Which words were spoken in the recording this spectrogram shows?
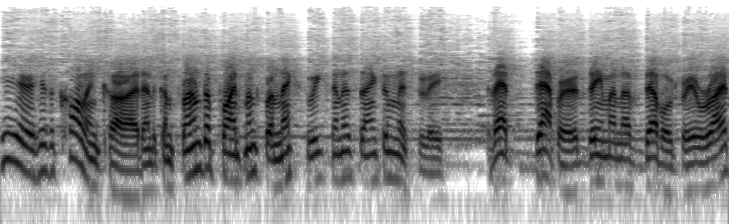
here. Here's a calling card and a confirmed appointment for next week's Inner Sanctum mystery. That dapper demon of deviltry right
